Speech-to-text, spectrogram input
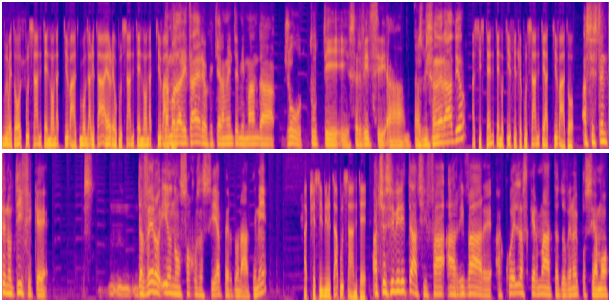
Bluetooth pulsante non attivato. Modalità aereo pulsante non attivato. La modalità aereo che chiaramente mi manda giù tutti i servizi a trasmissione radio. Assistente notifiche pulsante attivato. Assistente notifiche. Davvero io non so cosa sia, perdonatemi Accessibilità pulsante. Accessibilità ci fa arrivare a quella schermata dove noi possiamo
